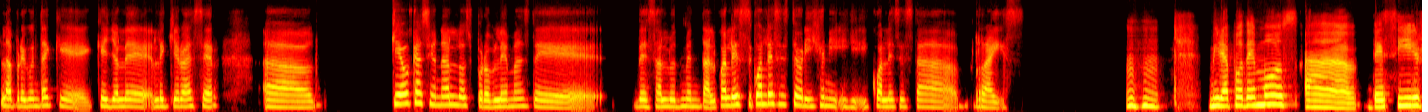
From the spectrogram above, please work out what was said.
la pregunta que, que yo le, le, quiero hacer. Uh, ¿Qué ocasiona los problemas de, de salud mental? ¿Cuál es, cuál es este origen y, cuál es esta raíz? Mira, podemos ah, decir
